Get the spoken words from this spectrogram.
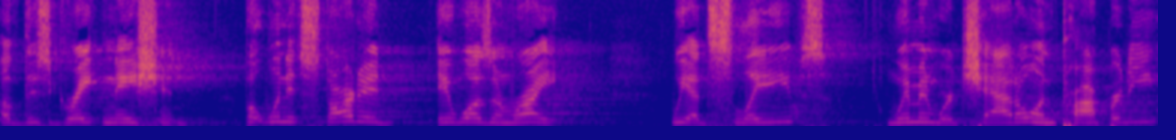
of this great nation. But when it started, it wasn't right. We had slaves, women were chattel and property.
